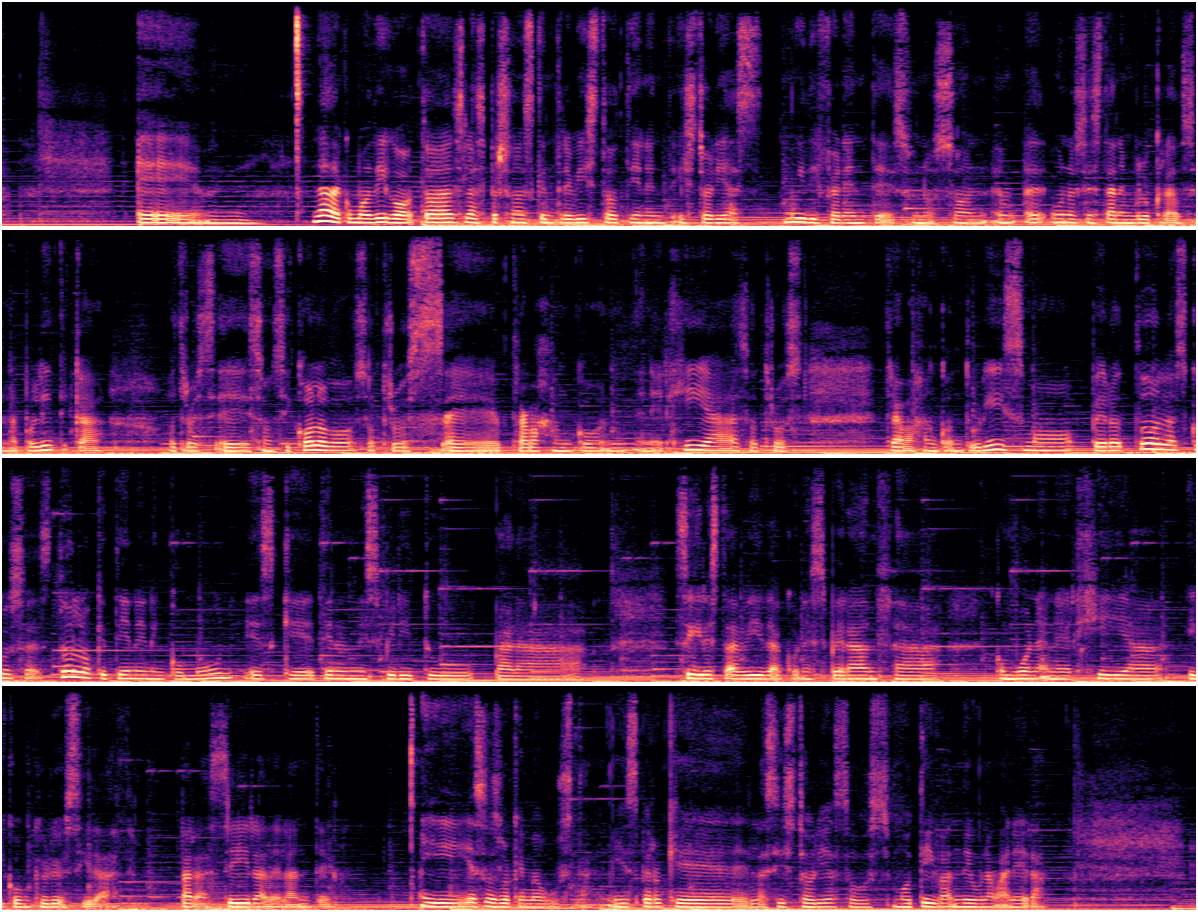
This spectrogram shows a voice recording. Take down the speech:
Em, nada, como digo, todas las personas que entrevisto tienen historias muy diferentes. Unos, son, em, eh, unos están involucrados en la política, otros eh, son psicólogos, otros eh, trabajan con energías, otros trabajan con turismo, pero todas las cosas, todo lo que tienen en común es que tienen un espíritu para seguir esta vida con esperanza, con buena energía y con curiosidad para seguir adelante. Y eso es lo que me gusta y espero que las historias os motivan de una manera.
